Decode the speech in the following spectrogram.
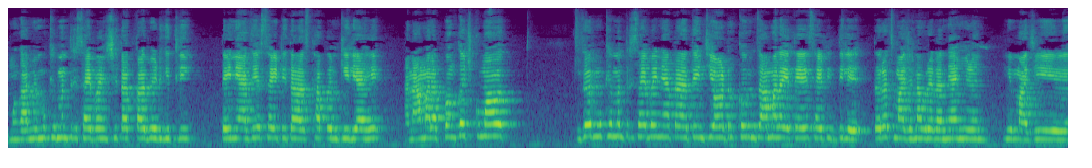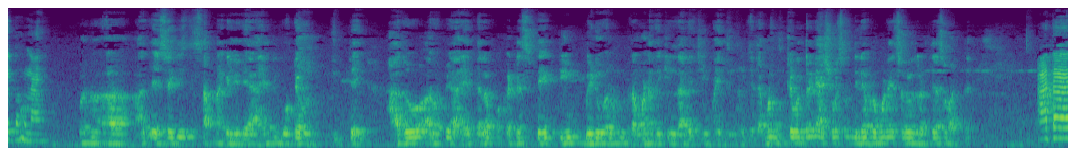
मग आम्ही मुख्यमंत्री साहेबांशी तात्काळ भेट घेतली. त्यांनी आज एस आय टी स्थापन केली आहे. आणि आम्हाला पंकज कुमावत जर मुख्यमंत्री साहेबांनी आता त्यांची ऑर्डर करून जर आम्हाला त्या एस आय टीत दिले तरच माझ्या नवऱ्याला न्याय मिळेल ही माझी भावना आहे. पण आज एसआयटीची स्थापना केलेली आहे आणि मोठ्या ते हा जो आरोपी आहे त्याला पकडण्यासाठी एक टीम बीडवरून रवाना देखील झाल्याची माहिती मिळते. त्यामुळे मुख्यमंत्र्यांनी आश्वासन दिल्याप्रमाणे सगळं घडते असं वाटतं आता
